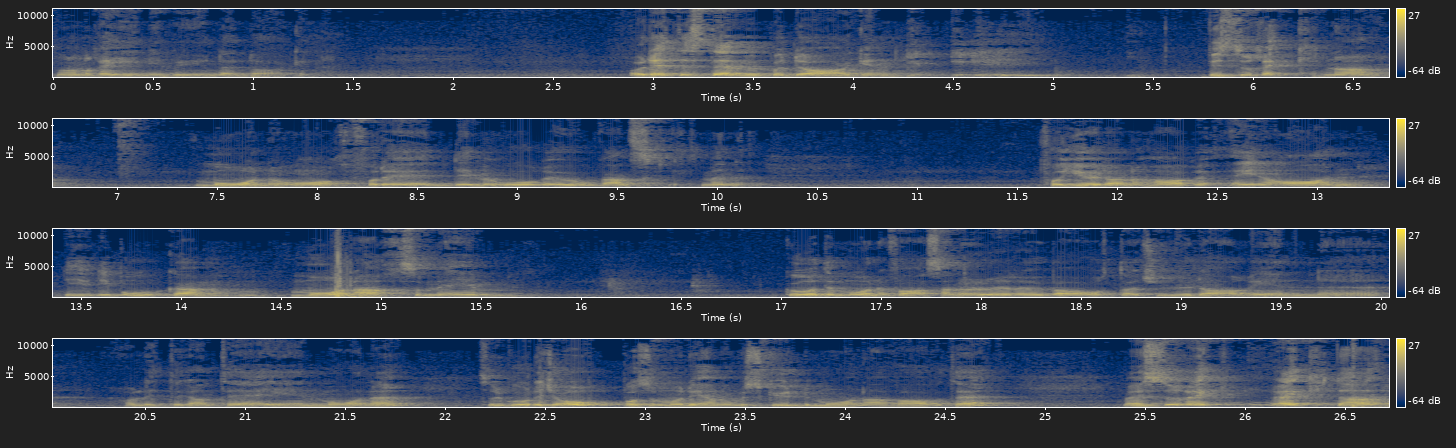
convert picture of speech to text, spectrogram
når han rei inn i byen den dagen. Og dette stemmer på dagen. Hvis du regner måneår, for det, det med år er jo vanskelig. Men For jødene har en annen De, de bruker måneder som er, går til månefasene. og Det er jo bare 28 dager i en, eh, og litt til i en måned. Så går det ikke opp, og så må de ha noen skuddmåneder av og til. Men hvis du rek, regner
